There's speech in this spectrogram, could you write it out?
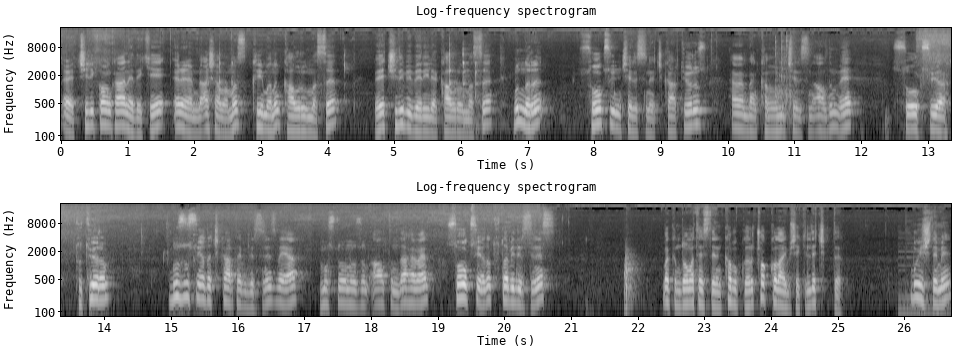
Evet, chili con carne'deki en önemli aşamamız kıymanın kavrulması ve çili biberiyle kavrulması. Bunları soğuk suyun içerisine çıkartıyoruz. Hemen ben kabımın içerisine aldım ve soğuk suya tutuyorum. Buzlu suya da çıkartabilirsiniz veya musluğunuzun altında hemen soğuk suya da tutabilirsiniz. Bakın domateslerin kabukları çok kolay bir şekilde çıktı. Bu işlemi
